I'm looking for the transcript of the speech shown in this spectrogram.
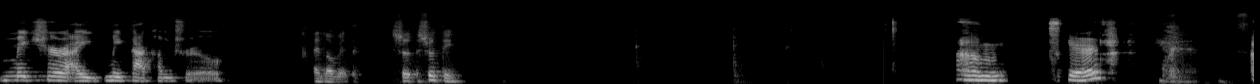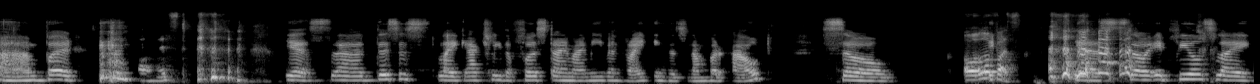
make sure i make that come true? I love it. Sh- shruti. Um scared. Um but honest. Yes uh, this is like actually the first time i'm even writing this number out. So all of us. Yes so it feels like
